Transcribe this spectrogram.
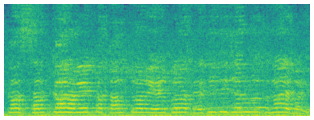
कि सरकार में का तंत्र में हेल्प करा देती की जरूरत ना है भाई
